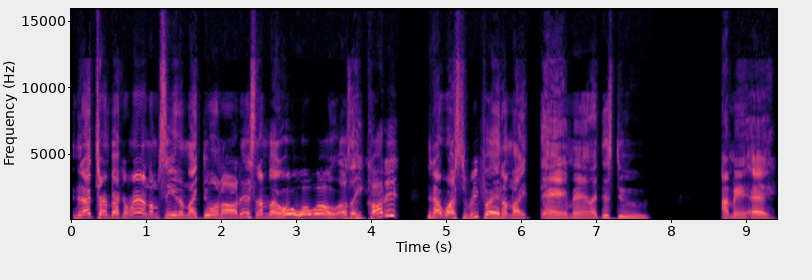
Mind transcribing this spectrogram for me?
And then I turned back around. I'm seeing him like doing all this, and I'm like, whoa, whoa, whoa. I was like, he caught it. Then I watched the replay, and I'm like, dang, man, like this dude. I mean, hey,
